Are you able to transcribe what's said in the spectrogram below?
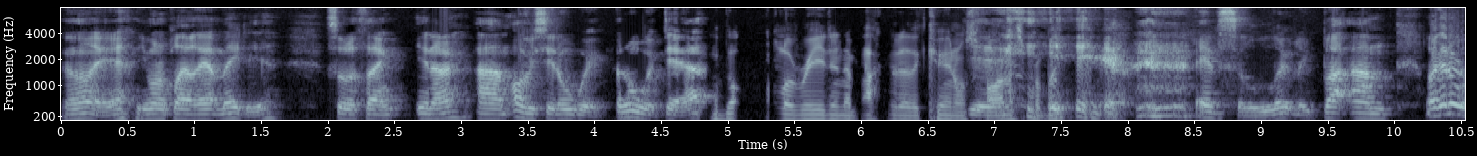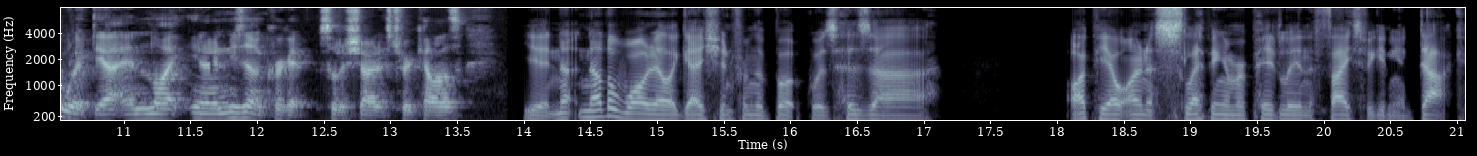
"Oh yeah, you want to play without me, do you?" Sort of thing, you know. Um, obviously, it all worked. It all worked out. A bottle of red and a bucket of the Colonel's yeah. finest, probably. yeah, absolutely. But um, like it all worked out, and like you know, New Zealand cricket sort of showed its true colours. Yeah, n- another wild allegation from the book was his uh, IPL owner slapping him repeatedly in the face for getting a duck.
